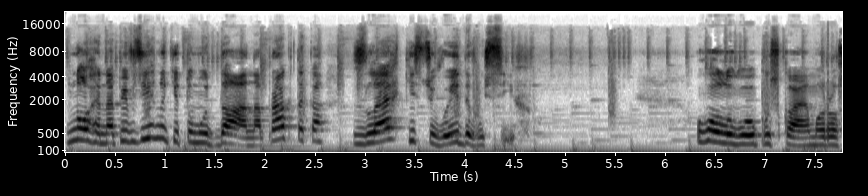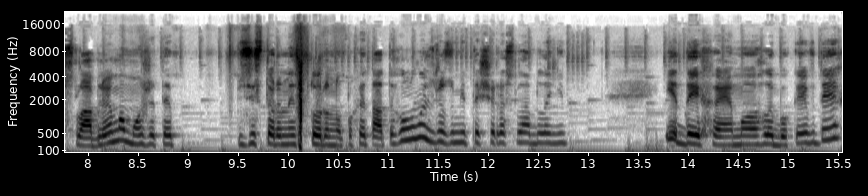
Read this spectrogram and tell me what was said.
Ноги напівзігнуті, тому дана практика з легкістю вийде в усіх. Голову опускаємо, розслаблюємо. Можете зі сторони в сторону похитати головою, зрозуміти, що розслаблені. І дихаємо глибокий вдих.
